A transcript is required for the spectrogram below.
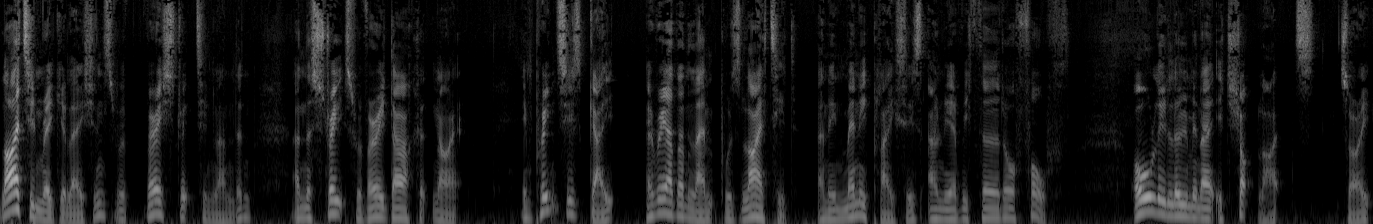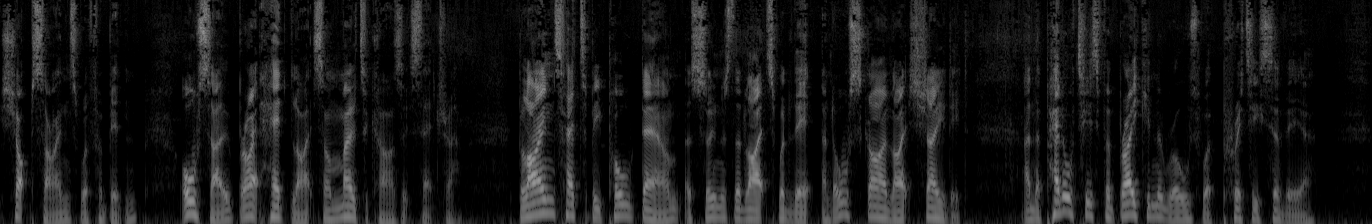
Lighting regulations were very strict in London, and the streets were very dark at night. In Prince's Gate, every other lamp was lighted, and in many places only every third or fourth. All illuminated shop lights, sorry, shop signs were forbidden. Also, bright headlights on motor cars, etc. Blinds had to be pulled down as soon as the lights were lit, and all skylights shaded. And the penalties for breaking the rules were pretty severe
